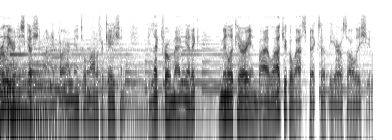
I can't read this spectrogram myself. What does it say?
earlier discussion on environmental modification, electromagnetic, military, and biological aspects of the aerosol issue,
